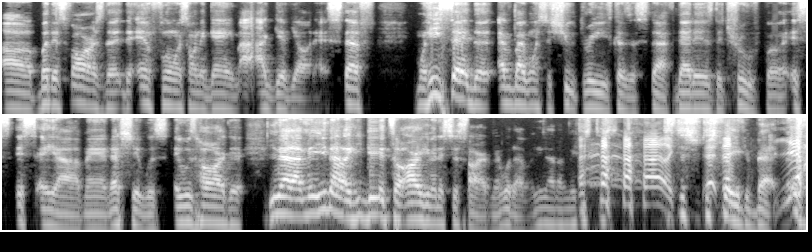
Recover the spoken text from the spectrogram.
Uh, but as far as the the influence on the game, I, I give y'all that. Steph when he said that everybody wants to shoot threes because of Steph, that is the truth. But it's it's AI, man. That shit was it was hard to, you know what I mean? You know, like you get into an argument, it's just hard, man. Whatever, you know what I mean? Just just, like, just, just fade it back. Yeah.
